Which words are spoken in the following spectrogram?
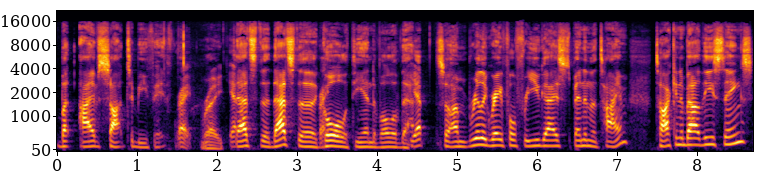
But I've sought to be faithful. Right. Right. Yep. That's the that's the right. goal at the end of all of that. Yep. So I'm really grateful for you guys spending the time talking about these things,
